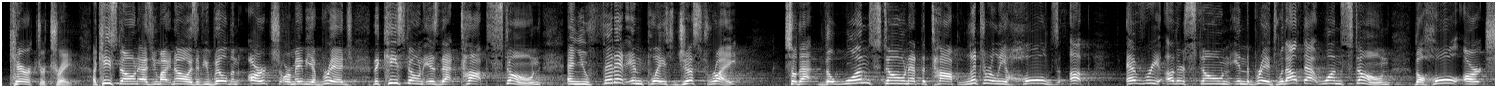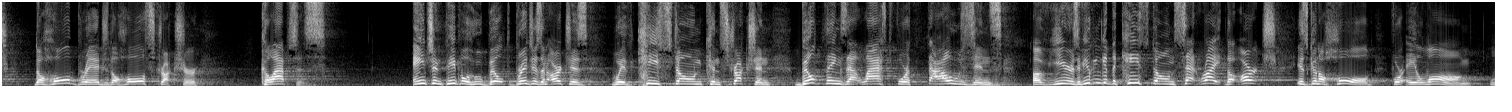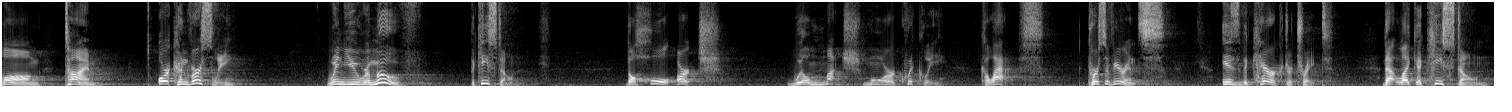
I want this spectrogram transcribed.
character trait. A keystone, as you might know, is if you build an arch or maybe a bridge, the keystone is that top stone, and you fit it in place just right so that the one stone at the top literally holds up every other stone in the bridge. Without that one stone, the whole arch, the whole bridge, the whole structure collapses. Ancient people who built bridges and arches with keystone construction built things that last for thousands of years. If you can get the keystone set right, the arch is going to hold for a long, long time. Or conversely, when you remove the keystone, the whole arch will much more quickly collapse. Perseverance is the character trait that, like a keystone,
